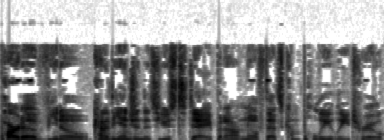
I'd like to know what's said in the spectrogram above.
part of you know kind of the engine that's used today. But I don't know if that's completely true.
